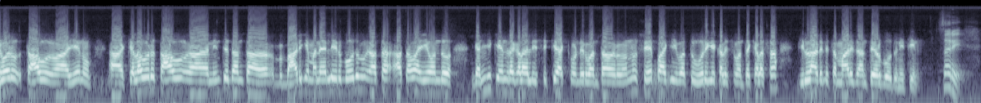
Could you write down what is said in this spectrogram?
ಇವರು ತಾವು ಏನು ಕೆಲವರು ತಾವು ನಿಂತಿದ್ದಂತ ಬಾಡಿಗೆ ಮನೆಯಲ್ಲಿ ಇರ್ಬೋದು ಅಥ- ಅಥವಾ ಈ ಒಂದು ಗಂಜಿ ಕೇಂದ್ರಗಳಲ್ಲಿ ಸಿಕ್ಕಿ ಹಾಕಿಕೊಂಡಿರುವಂತವರನ್ನು ಸೇಫ್ ಆಗಿ ಇವತ್ತು ಊರಿಗೆ ಕಳಿಸುವಂತ ಕೆಲಸ ಜಿಲ್ಲಾಡಳಿತ ಮಾಡಿದ ಅಂತ ಹೇಳ್ಬೋದು ನಿತಿನ್. ಸರಿ,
